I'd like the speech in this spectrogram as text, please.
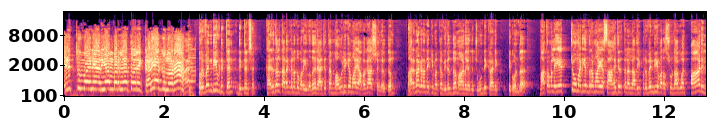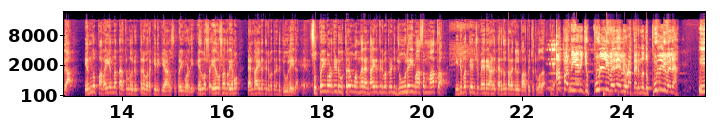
എഴുത്തും അറിയാൻ പറ്റാത്തവരെ കളിയാക്കുന്നോടാ പ്രിവെന്റീവ് ഡിറ്റൻ ഡിറ്റൻഷൻ കരുതൽ തടങ്കൽ എന്ന് പറയുന്നത് രാജ്യത്തെ മൗലികമായ അവകാശങ്ങൾക്കും ഭരണഘടനയ്ക്കുമൊക്കെ വിരുദ്ധമാണ് എന്ന് ചൂണ്ടിക്കാണിക്കൊണ്ട് മാത്രമല്ല ഏറ്റവും അടിയന്തരമായ സാഹചര്യത്തിലല്ലാതെ ഈ പ്രിവെന്റീവ് അറസ്റ്റ് ഉണ്ടാകുവാൻ പാടില്ല എന്ന് പറയുന്ന തരത്തിലുള്ള ഒരു ഉത്തരവ് ഇറക്കിയിരിക്കുകയാണ് സുപ്രീം കോടതി ഏത് വർഷം ഏത് വർഷം അറിയാമോ? രണ്ടായിരത്തി ഇരുപത്തിരണ്ട് ജൂലൈയിൽ സുപ്രീം കോടതിയുടെ ഉത്തരവ് വന്ന രണ്ടായിരത്തി ഇരുപത്തിരണ്ട് ജൂലൈ മാസം മാത്രം ഇരുപത്തിയഞ്ച് പേരെയാണ് കരുതൽ തടങ്കൽ പാർപ്പിച്ചിട്ടുള്ളത്. അപ്പൊ നീ എനിക്ക് പുല്ല് വിലയിലൂടെ തരുന്നത്? പുല്ല് വില ഈ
